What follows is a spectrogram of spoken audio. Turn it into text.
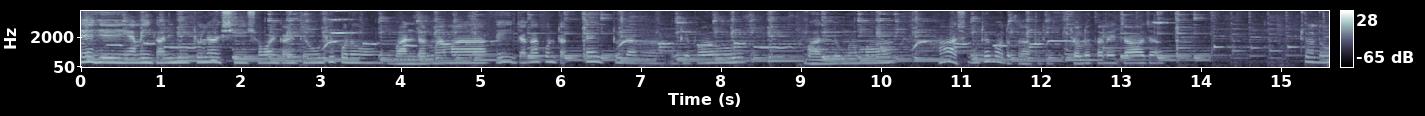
হে হে, আমি গাড়ি নিয়ে চলে আসি। সবাই গাড়িতে উঠে পড়ো। বান্ডার মামা, এই জায়গা কোনটা? এই তো জায়গা, উঠে পড়ো। ভাল্লু মামা, হাস, উঠে পড়ো তাড়াতাড়ি। চলো তাহলে যা যা চলো।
